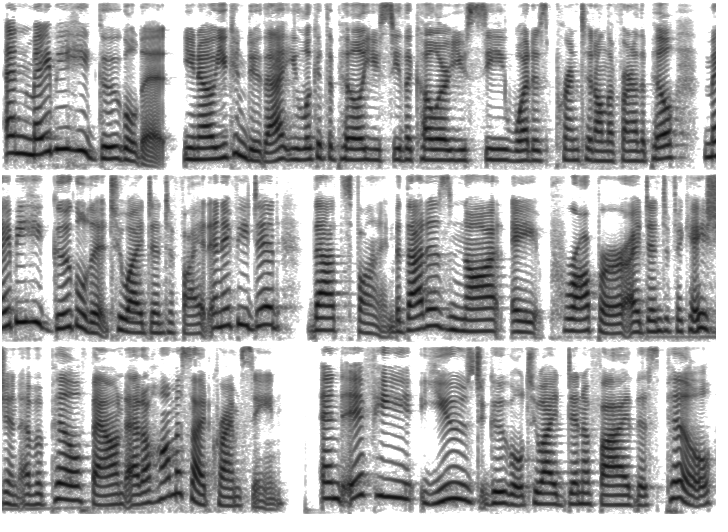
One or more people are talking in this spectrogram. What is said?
And maybe he Googled it. You know, you can do that. You look at the pill, you see the color, you see what is printed on the front of the pill. Maybe he Googled it to identify it. And if he did, that's fine. But that is not a proper identification of a pill found at a homicide crime scene. And if he used Google to identify this pill,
